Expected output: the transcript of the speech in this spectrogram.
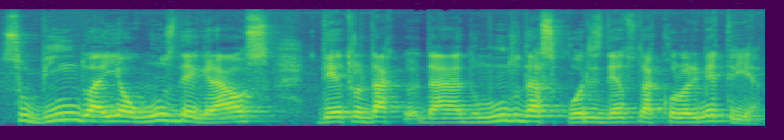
subindo aí alguns degraus dentro da, da, do mundo das cores, dentro da colorimetria.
